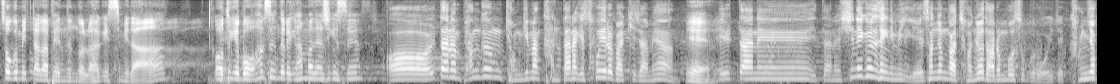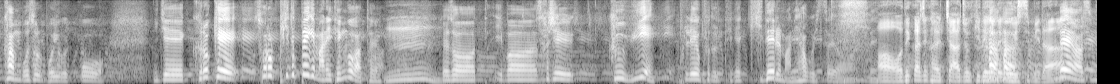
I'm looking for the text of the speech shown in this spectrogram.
조금 있다가 뵙는 걸로 하겠습니다 어떻게 뭐 학생들에게 한마디 하시겠어요? 어 일단은 방금 경기만 간단하게 소회를 밝히자면 예. 일단은 일단은 신혜균 선생님이 예선전과 전혀 다른 모습으로 이제 강력한 모습을 보이고 있고 이제 그렇게 서로 피드백이 많이 된 것 같아요. 음. 그래서 이번 사실 그 위에 플레이오프들 되게 기대를 많이 하고 있어요. 네. 아 어디까지 갈지 아주 기대가 되고 있습니다 네 맞습니다.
